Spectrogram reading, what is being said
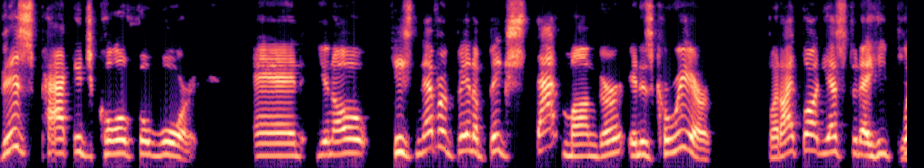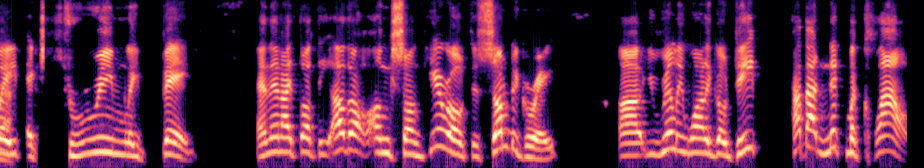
This package called for Ward. And, you know, he's never been a big stat monger in his career, but I thought yesterday he played yeah. extremely big. And then I thought the other unsung hero to some degree, uh, you really want to go deep. How about Nick McCloud,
